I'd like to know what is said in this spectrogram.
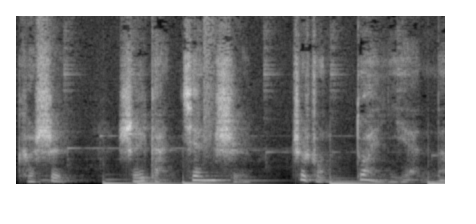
可是谁敢坚持这种断言呢？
